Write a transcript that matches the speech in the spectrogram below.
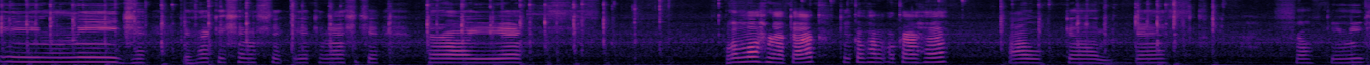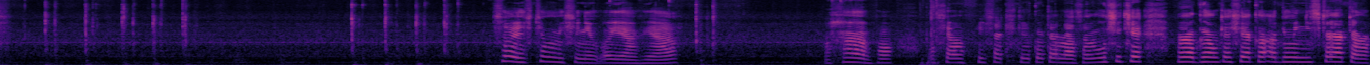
Image 2011 projekt. Bo można tak, tylko wam okażę. Autodesk Soft Image Co jest? Czemu mi się nie pojawia? Aha, bo musiałem wpisać tylko tę nazwę. Musicie program też jako administrator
